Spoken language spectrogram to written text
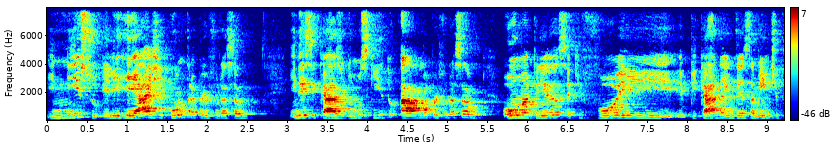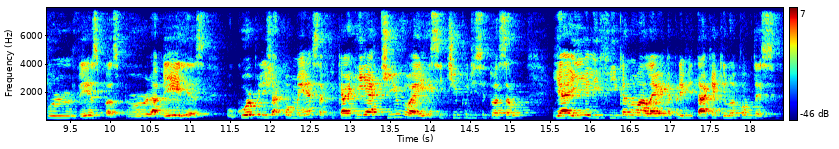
E nisso ele reage contra a perfuração. E nesse caso do mosquito, há uma perfuração. Ou uma criança que foi picada intensamente por vespas, por abelhas, o corpo ele já começa a ficar reativo a esse tipo de situação. E aí ele fica no alerta para evitar que aquilo aconteça.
